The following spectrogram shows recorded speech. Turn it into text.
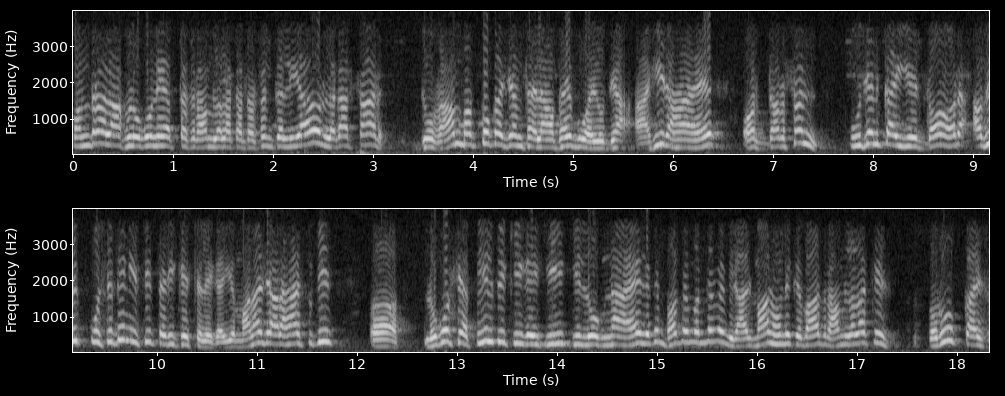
पंद्रह लाख लोगों ने अब तक रामलला का दर्शन कर लिया और लगातार जो राम भक्तों का जन सैलाब है, वो अयोध्या आ ही रहा है और दर्शन पूजन का ये दौर अभी कुछ दिन इसी तरीके चलेगा। ये माना जा रहा है क्योंकि लोगों से अपील भी की गई थी कि लोग ना आए, लेकिन भव्य मंदिर में विराजमान होने के बाद रामलला के स्वरूप का इस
